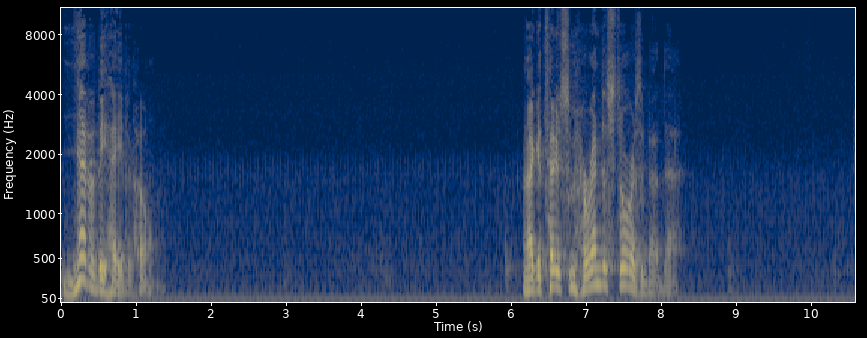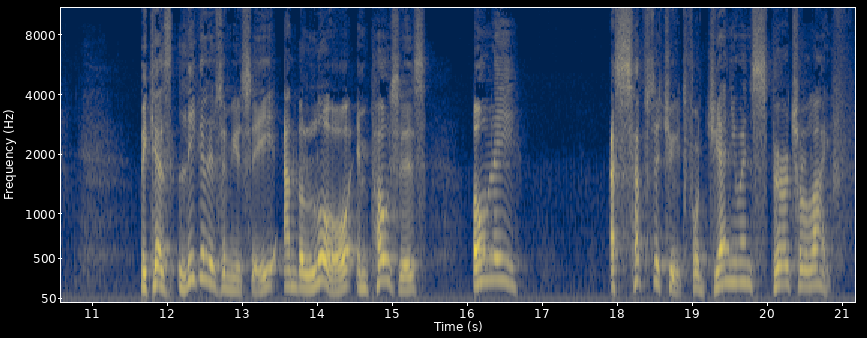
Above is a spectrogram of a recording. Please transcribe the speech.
never behave at home. And I could tell you some horrendous stories about that. Because legalism, you see, and the law imposes only a substitute for genuine spiritual life.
